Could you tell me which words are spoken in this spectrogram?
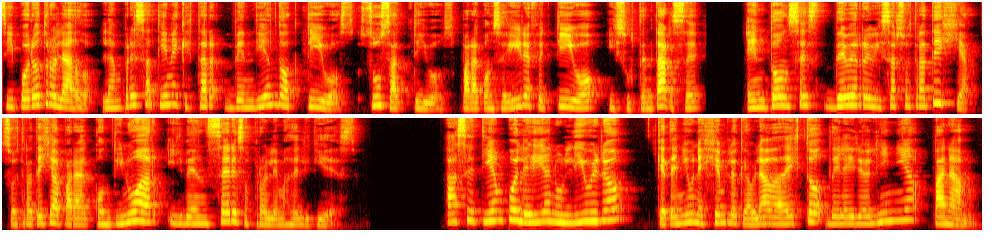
Si por otro lado la empresa tiene que estar vendiendo activos, sus activos, para conseguir efectivo y sustentarse, entonces debe revisar su estrategia, su estrategia para continuar y vencer esos problemas de liquidez. Hace tiempo leía en un libro que tenía un ejemplo que hablaba de esto de la aerolínea Panam.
